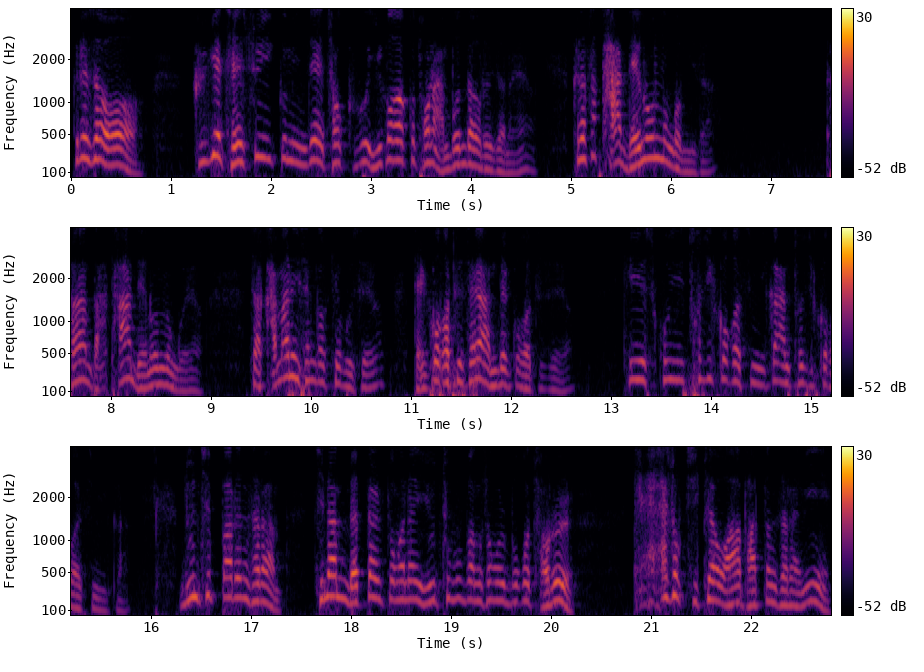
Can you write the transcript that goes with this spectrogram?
그래서 그게 제 수익금인데 저 그거 이거 갖고 돈 안 번다 그러잖아요. 그래서 다 내놓는 겁니다. 다, 다, 다 내놓는 거예요. 자, 가만히 생각해 보세요. 될 것 같으세요? 안 될 것 같으세요? KS 코인이 터질 것 같습니까? 안 터질 것 같습니까? 눈치 빠른 사람, 지난 몇 달 동안에 유튜브 방송을 보고 저를 계속 지켜와 봤던 사람이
